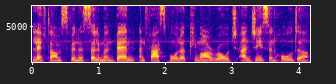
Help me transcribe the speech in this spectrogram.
left-arm spinner Sulieman Benn and fast bowler Kemar Roach and Jason Holder.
